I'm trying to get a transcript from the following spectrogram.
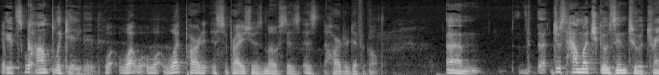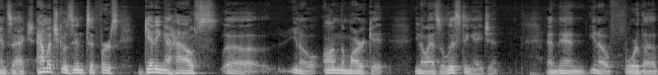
It's complicated. What what what, what part surprised you as most is as hard or difficult? Uh, just how much goes into a transaction how much goes into first getting a house uh, you know on the market you know as a listing agent and then you know for the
